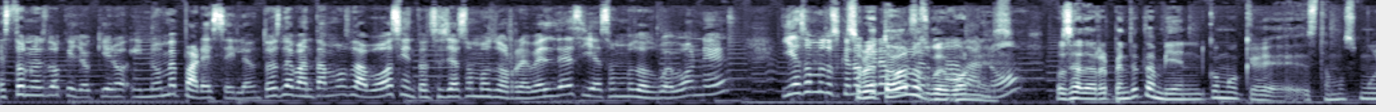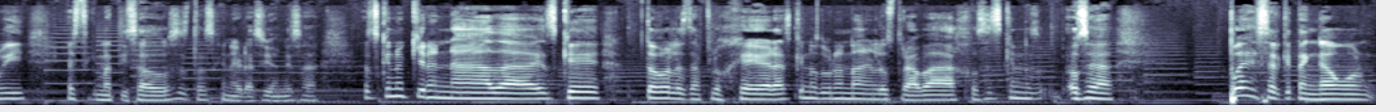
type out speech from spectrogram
Esto no es lo que yo quiero y no me parece. Y entonces levantamos la voz y entonces ya somos los rebeldes y ya somos los huevones y ya somos los que no Sobre queremos todo los hacer nada, huevones. ¿no? O sea, de repente también como que estamos muy estigmatizados estas generaciones. a, es que no quieren nada, es que todo les da flojera, es que no duran nada en los trabajos, es que no... O sea, puede ser que tenga un,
